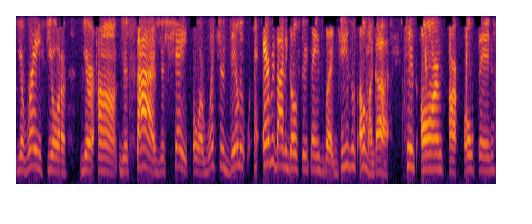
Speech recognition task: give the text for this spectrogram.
your race, your your um your size, your shape, or what you're dealing. Everybody goes through things, but Jesus, oh my God, His arms are open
